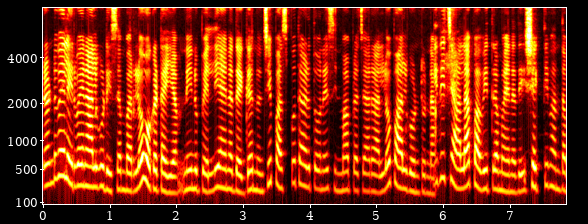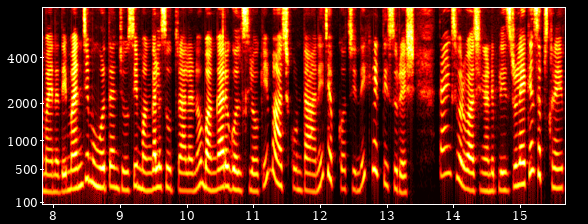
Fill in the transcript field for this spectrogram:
రెండు వేల ఇరవై నాలుగు డిసెంబర్లో ఒకటయ్యాం. నేను పెళ్ళి అయిన దగ్గర నుంచి పసుపు తాడుతోనే సినిమా ప్రచారాల్లో పాల్గొంటున్నా. ఇది చాలా పవిత్రమైనది శక్తివంతమైనది. మంచి ముహూర్తం చూసి మంగళసూత్రాలను బంగారు గొలుసు లోకి మార్చుకుంటా అని చెప్పుకొచ్చింది Keerthy Suresh. Thanks for watching అండి. Please do like and subscribe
